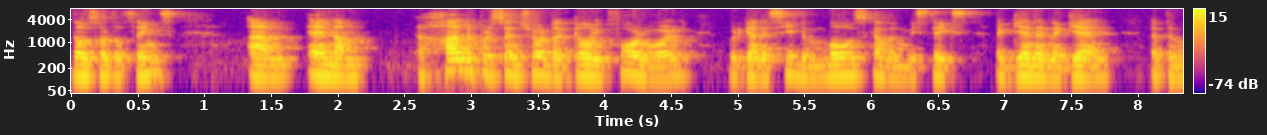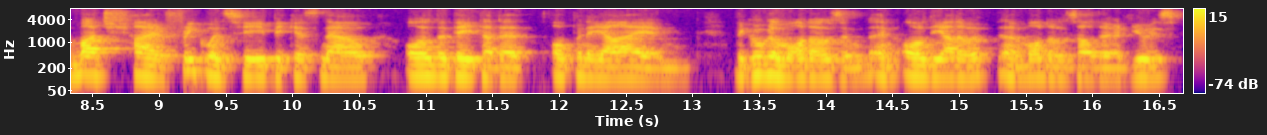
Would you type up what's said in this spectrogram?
those sort of things. Um, and I'm 100% sure that going forward, we're going to see the most common mistakes again and again at a much higher frequency because now all the data that OpenAI and the Google models and, and all the other uh, models out there use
